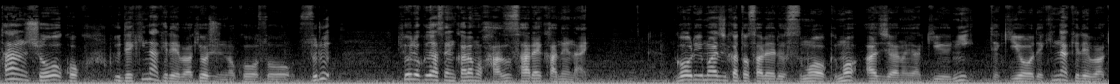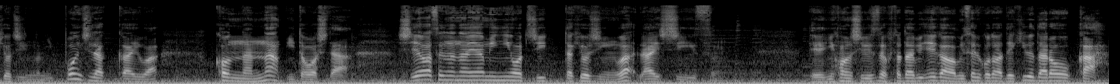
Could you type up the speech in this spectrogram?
短所を克服できなければ巨人の構想をする。強力打線からも外されかねない。合流間近とされるスモークもアジアの野球に適応できなければ巨人の日本一奪回は困難な見通しだ。幸せな悩みに陥った巨人は来シーズン、えー、日本シリーズで再び笑顔を見せることができるだろうか。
